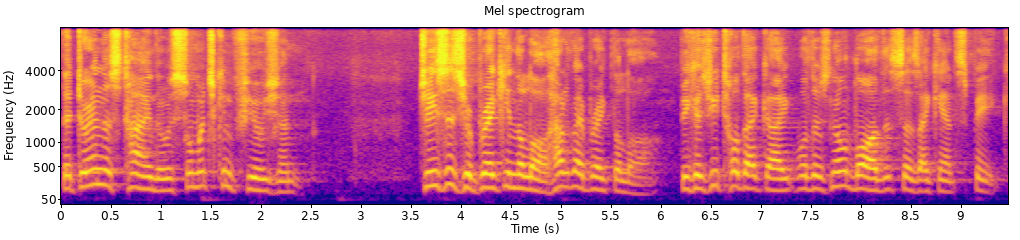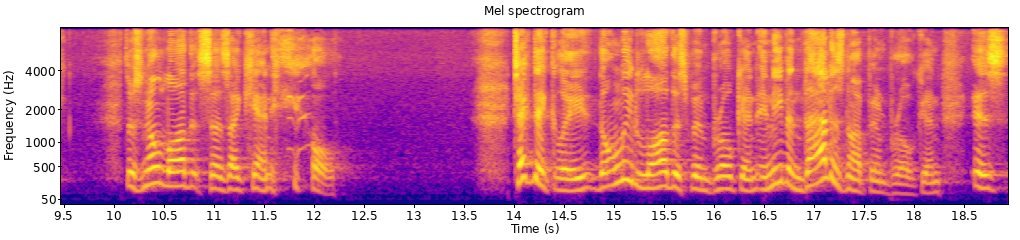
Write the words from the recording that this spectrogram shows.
that during this time there was so much confusion. Jesus, you're breaking the law. How did I break the law? Because you told that guy, well, there's no law that says I can't speak. There's no law that says I can't heal. Technically, the only law that's been broken, and even that has not been broken, is,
